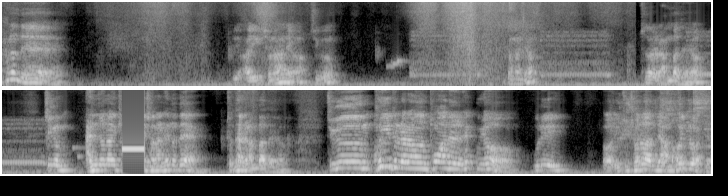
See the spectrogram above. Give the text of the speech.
하는데 아 이게 전화하네요 지금. 잠깐만요. 전화를 안 받아요. 지금 안전하게 전화를 했는데 전화를 안 받아요. 지금 허이들러랑 통화를 했고요. 우리 어 지금 전화 왔는데 아마 허이들러 같아요.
